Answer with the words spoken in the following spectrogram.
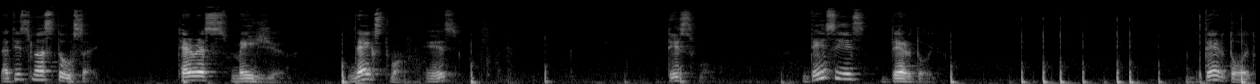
Latissimus dorsi, teres major. Next one is this one. This is deltoid. Deltoid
